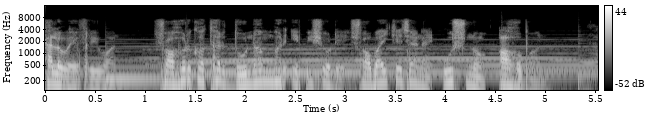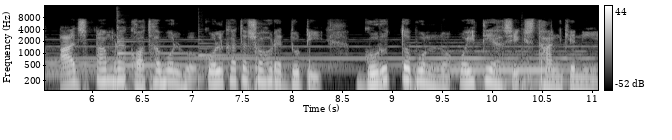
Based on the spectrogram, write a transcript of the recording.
হ্যালো এভরিওয়ান শহর কথার দু নম্বর এপিসোডে সবাইকে জানায় উষ্ণ আহ্বান। আজ আমরা কথা বলব কলকাতা শহরের দুটি গুরুত্বপূর্ণ ঐতিহাসিক স্থানকে নিয়ে।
